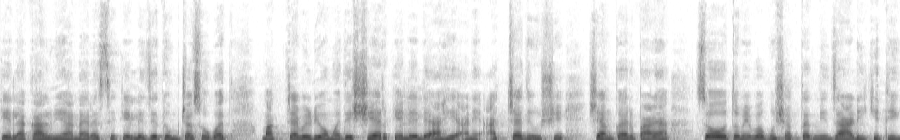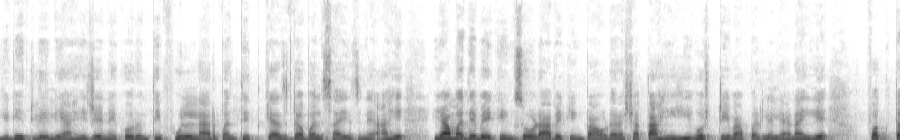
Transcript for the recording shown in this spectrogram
केला. काल मी अनारसे केले जे तुमच्यासोबत मागच्या व्हिडिओमध्ये शेअर केलेले आहे. आणि आजच्या दिवशी शंकरपाळ्या सो तुम्ही बघू शकतात मी जाडी किती घेतलेली आहे. जेणेकरून ती फुलणार पण तितक्याच डबल साईजने आहे. यामध्ये बेकिंग सोडा बेकिंग पावडर अशा काहीही गोष्टी वापरलेल्या नाही आहे फक्त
